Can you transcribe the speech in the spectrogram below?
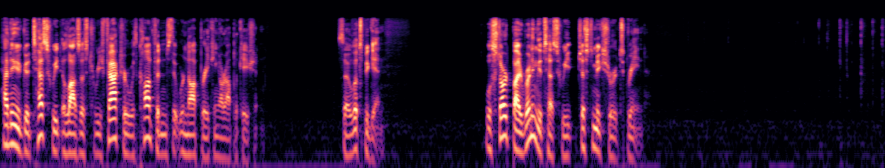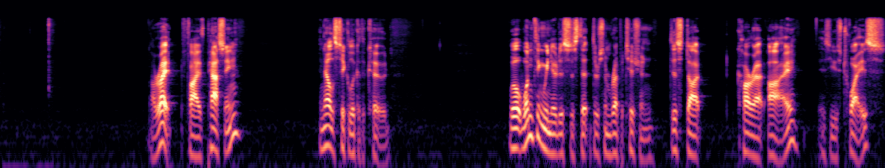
Having a good test suite allows us to refactor with confidence that we're not breaking our application. So let's begin. We'll start by running the test suite just to make sure it's green. All right, five passing. And now let's take a look at the code. Well, one thing we notice is that there's some repetition. This dot caret i is used twice.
